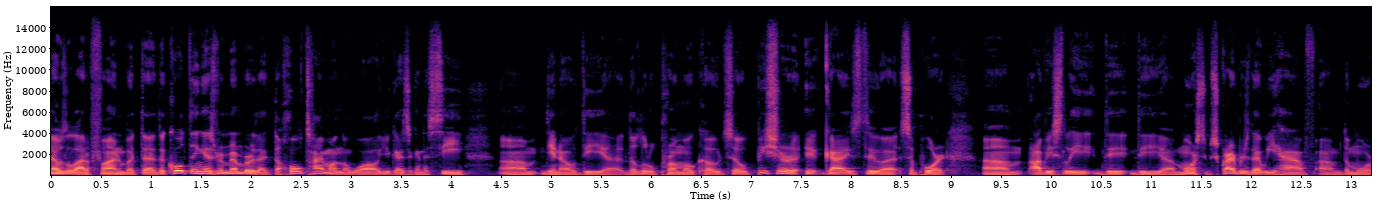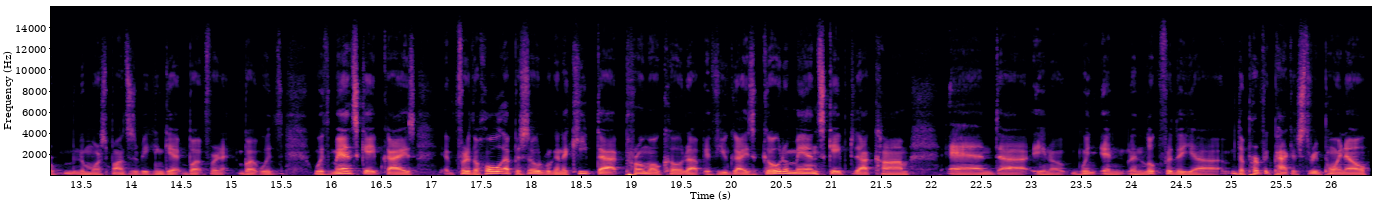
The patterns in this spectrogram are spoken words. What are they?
that was a lot of fun. But uh, the cool thing is, remember that the whole time on the wall, you guys are going to see, um, you know, the uh, the little promo code. So be sure, uh, guys, to uh, support. Um, obviously, the the uh, more subscribers that we have, um, the more the more sponsors we can get. But for but with with Manscaped, guys, for the whole episode, we're going to keep that promo code up. If you guys go to manscaped.com and uh, you know when and, and look for the uh, the perfect package 3.0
